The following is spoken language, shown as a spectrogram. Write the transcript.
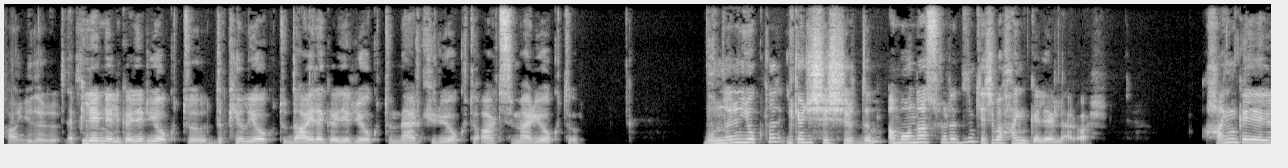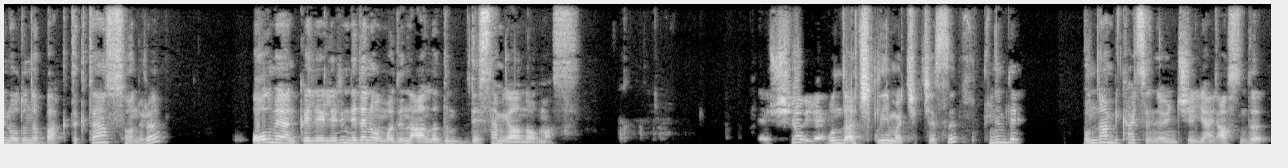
Hangileri? Pilavneli Galeri yoktu, The Pill yoktu, Daire Galeri yoktu, Merkür yoktu, Art Sümer yoktu. Bunların yokluğuna ilk önce şaşırdım ama ondan sonra dedim ki acaba hangi galeriler var? Hangi galerilerin olduğuna baktıktan sonra olmayan galerilerin neden olmadığını anladım desem yalan olmaz. E şöyle, bunu da açıklayayım açıkçası. Filmde bundan birkaç sene önce yani aslında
